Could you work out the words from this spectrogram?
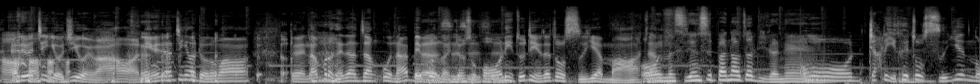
哦 哎，你会进有纪委嘛？哈，你会这样进药酒的吗？对，南部人可以这样这样问，然后北部人可能就说，哦，你最近有在做实验吗？这哦，样你们实验室搬到这里了呢。哦，家里也可以做实验哦，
